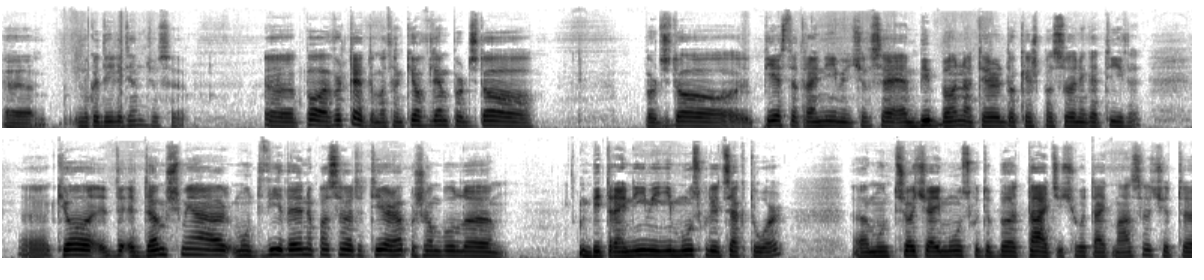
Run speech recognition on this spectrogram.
Ë nuk e di Ledian nëse ë po e vërtetë, domethënë kjo vlen për çdo për çdo pjesë të trajnimit që nëse e mbibën atëherë do kesh pasoja negative. Ë kjo e dëmshmja mund të vijë edhe në pasoja të tjera, për shembull mbitrajnimi i një muskuli të caktuar. Ë mund të çojë që ai muskul të bëhet tight, që quhet tight muscle, që të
